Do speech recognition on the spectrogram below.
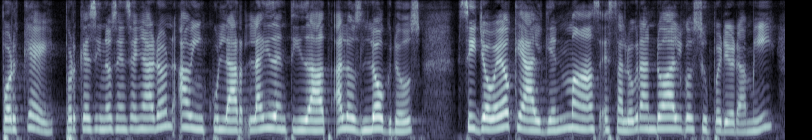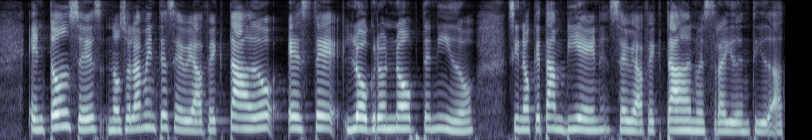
¿Por qué? Porque si nos enseñaron a vincular la identidad a los logros, si yo veo que alguien más está logrando algo superior a mí, entonces no solamente se ve afectado este logro no obtenido, sino que también se ve afectada nuestra identidad.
